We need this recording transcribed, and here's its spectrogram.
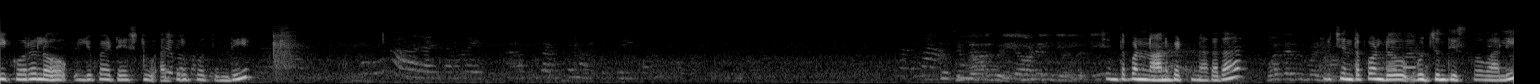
ఈ కూరలో ఉల్లిపాయ టేస్ట్ అదిరిపోతుంది. చింతపండు నానబెట్టినా కదా? ఇప్పుడు చింతపండు గుజ్జును తీసుకోవాలి.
